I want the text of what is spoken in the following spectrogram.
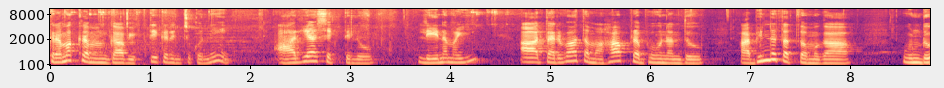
క్రమక్రమంగా వ్యక్తీకరించుకొని ఆర్యాశక్తిలో లీనమయ్యి ఆ తర్వాత మహాప్రభువునందు అభిన్నతత్వముగా ఉండు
